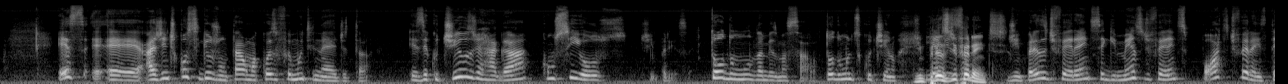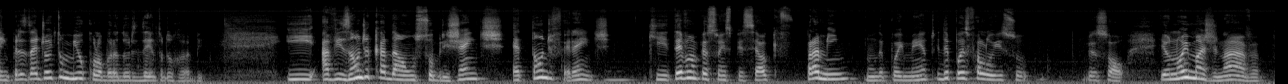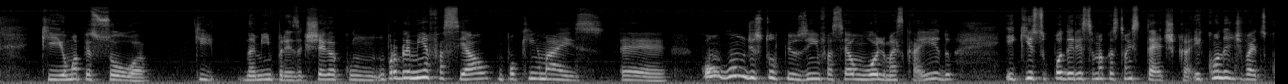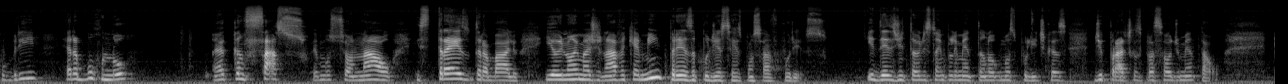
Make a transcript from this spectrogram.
Esse, é, é a gente conseguiu juntar uma coisa que foi muito inédita: executivos de RH com CEOs de empresa. Todo mundo na mesma sala, todo mundo discutindo. De empresas visão, diferentes. De empresas diferentes, segmentos diferentes, portes diferentes. Tem empresas de 8 mil colaboradores dentro do Hub. E a visão de cada um sobre gente é tão diferente que teve uma pessoa em especial que, para mim, num depoimento, e depois falou isso pessoal, eu não imaginava que uma pessoa que na minha empresa que chega com um probleminha facial um pouquinho mais é, com algum distúrbiozinho facial, um olho mais caído, e que isso poderia ser uma questão estética. E quando a gente vai descobrir, era burnout, né? cansaço emocional, estresse do trabalho. E eu não imaginava que a minha empresa podia ser responsável por isso. E desde então eles estão implementando algumas políticas de práticas para a saúde mental.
